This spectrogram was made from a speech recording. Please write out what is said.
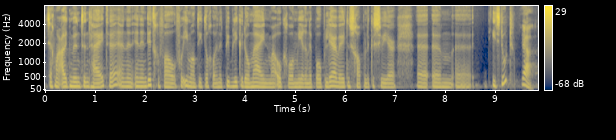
zeg maar, uitmuntendheid. Hè. En, en in dit geval voor iemand die toch wel in het publieke domein, maar ook gewoon meer in de populair wetenschappelijke sfeer uh, um, uh, iets doet. Ja,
